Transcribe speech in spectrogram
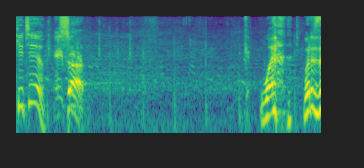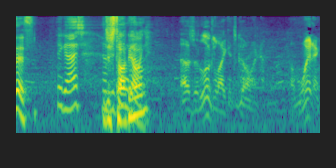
you too. So, what? What is this? Hey guys, how's Just the game talking to going? him? How's it look like it's going? I'm winning.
